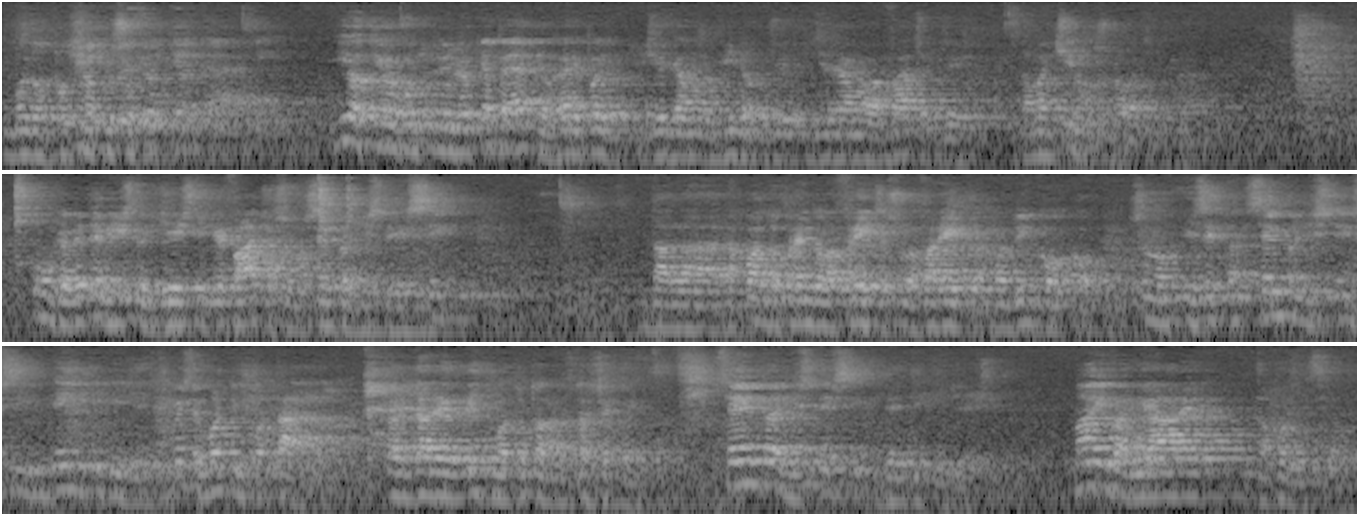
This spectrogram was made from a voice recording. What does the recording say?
in modo un pochino più sofficato. Io tiro con tutti gli occhi aperti, magari poi giriamo il video, così giriamo la faccia, così la mancina non trova a. Comunque avete visto i gesti che faccio sono sempre gli stessi, Dalla, da quando prendo la freccia sulla parete, da quando incocco, sono sempre gli stessi identici gesti. Questo è molto importante per dare il ritmo a tutta la nostra sequenza. Sempre gli stessi identici gesti. Mai variare la posizione.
